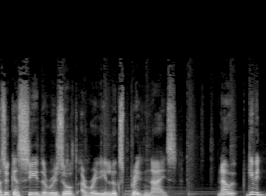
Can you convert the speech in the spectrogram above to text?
As you can see, the result already looks pretty nice. Now give it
